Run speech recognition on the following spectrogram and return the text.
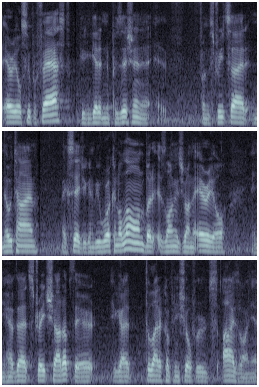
aerial super fast. You can get it in position uh, from the street side in no time. Like I said, you're going to be working alone, but as long as you're on the aerial and you have that straight shot up there, you got the ladder company chauffeur's eyes on you.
